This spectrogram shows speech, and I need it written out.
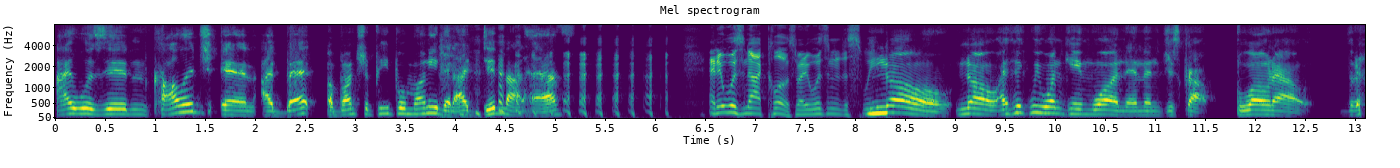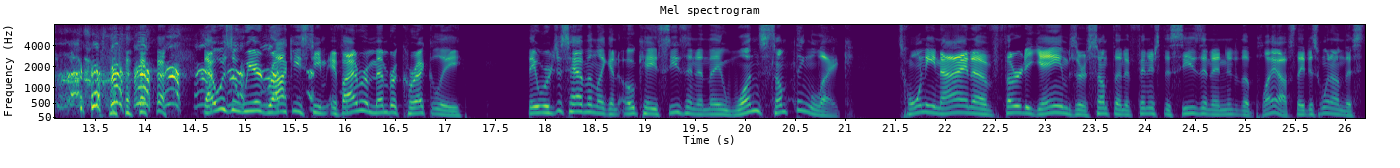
I was in college and I bet a bunch of people money that I did not have. and it was not close, right? It wasn't a sweep. No, no. I think we won game one and then just got blown out. that was a weird Rockies team. If I remember correctly, they were just having like an okay season and they won something like 29 of 30 games or something to finish the season and into the playoffs. They just went on this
